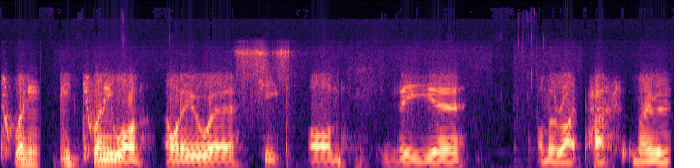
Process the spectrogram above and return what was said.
2021. I want to uh, keep on the uh, on the right path at the moment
